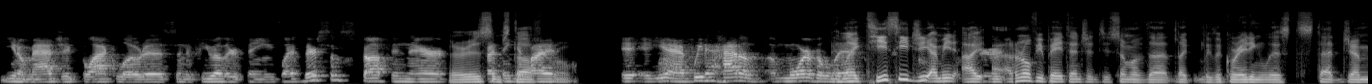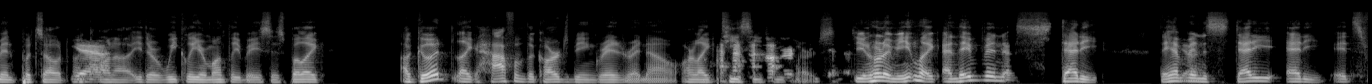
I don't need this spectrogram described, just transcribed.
you know Magic, Black Lotus, and a few other things. Like there's some stuff in there. There is I some think stuff, if I- bro. It, it- yeah, if we'd had a, a more of a list, And like TCG, I mean, I I don't know if you pay attention to some of the like, like the grading lists that Gem Mint puts out like, Yeah. on a either weekly or monthly basis, but like a good like half of the cards being graded right now are like TCG cards. Do you know what I mean? Like, and they've been Yeah. steady. They have Yeah. been steady Eddie. It's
